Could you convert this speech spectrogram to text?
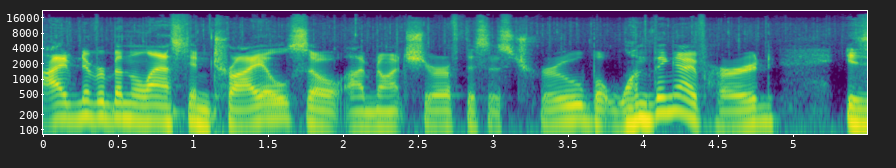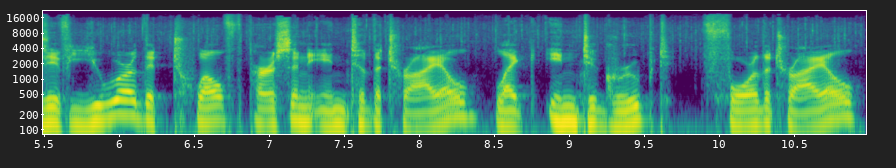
I've never been the last in trials, so I'm not sure if this is true. But one thing I've heard is if you are the twelfth person into the trial, like into grouped for the trial,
